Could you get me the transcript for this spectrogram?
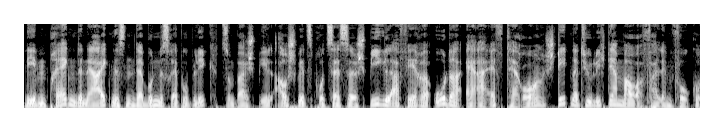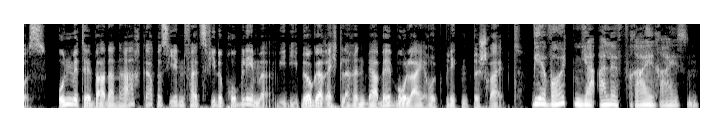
Neben prägenden Ereignissen der Bundesrepublik, zum Beispiel Auschwitz-Prozesse, Spiegel-Affäre oder RAF-Terror, steht natürlich der Mauerfall im Fokus. Unmittelbar danach gab es jedenfalls viele Probleme, wie die Bürgerrechtlerin Bärbel Boley rückblickend beschreibt. Wir wollten ja alle frei reisen,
